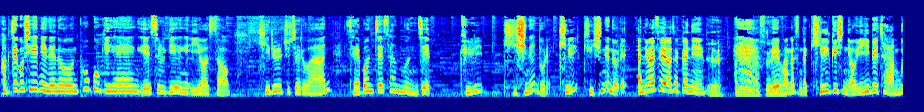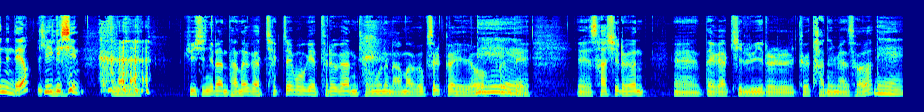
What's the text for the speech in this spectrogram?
곽재구 시인이 내놓은 포구기행 예술기행에 이어서 길을 주제로 한 세 번째 산문집 길 귀신의 노래, 길 귀신의 노래. 안녕하세요, 작가님. 예, 안녕하세요. 네, 반갑습니다. 길 귀신. 어, 입에 잘 안 붙는데요? 길 귀신. 예, 예. 귀신이란 단어가 책 제목에 들어간 경우는 아마 없을 거예요. 네. 그런데 예, 사실은 예, 내가 길 위를 그 다니면서 네.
